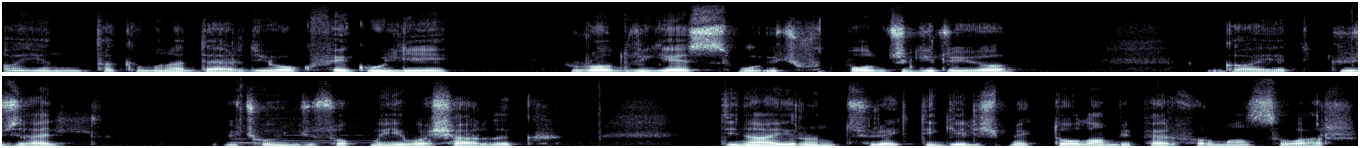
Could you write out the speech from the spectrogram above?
Ayın takımına derdi yok. Feguli, Rodriguez bu 3 futbolcu giriyor. Gayet güzel. 3 oyuncu sokmayı başardık. Dinayer'ın sürekli gelişmekte olan bir performansı var.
